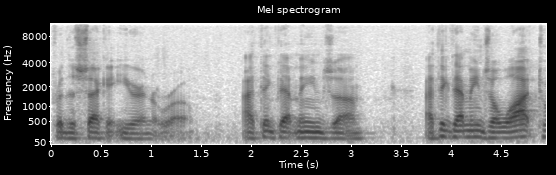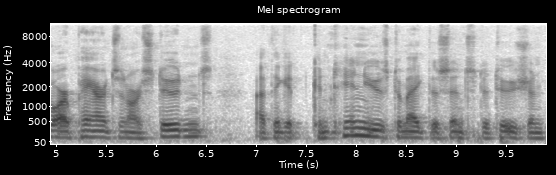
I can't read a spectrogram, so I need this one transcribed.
for the second year in a row. I think that means, um, I think that means a lot to our parents and our students. I think it continues to make this institution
